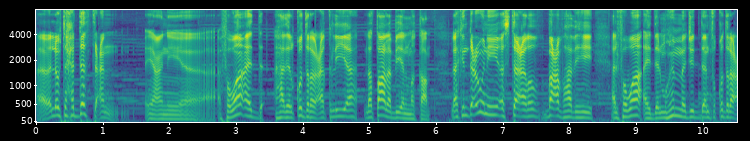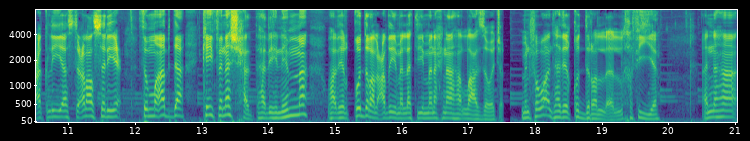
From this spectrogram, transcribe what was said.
أه، لو تحدثت عن يعني أه، فوائد هذه القدرة العقلية لطال بي المقام. لكن دعوني استعرض بعض هذه الفوائد المهمة جدا في القدرة العقلية استعراض سريع ثم أبدأ كيف نشحذ هذه الهمة وهذه القدرة العظيمة التي منحناها الله عز وجل. من فوائد هذه القدرة الخفية أنها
